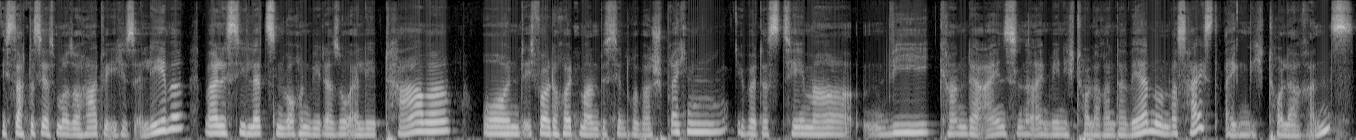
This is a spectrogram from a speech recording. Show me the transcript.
Ich sage das erstmal so hart, wie ich es erlebe, weil ich es die letzten Wochen wieder so erlebt habe. Und ich wollte heute mal ein bisschen drüber sprechen, über das Thema, wie kann der Einzelne ein wenig toleranter werden und was heißt eigentlich Toleranz?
